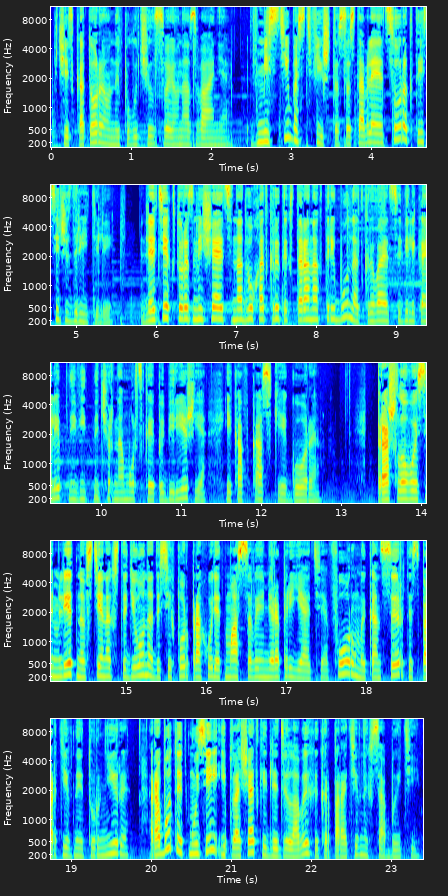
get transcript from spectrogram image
в честь которой он и получил свое название. Вместимость Фишта составляет 40 тысяч зрителей. Для тех, кто размещается на двух открытых сторонах трибуны, открывается великолепный вид на Черноморское побережье и Кавказские горы. Прошло 8 лет, но в стенах стадиона до сих пор проходят массовые мероприятия, форумы, концерты, спортивные турниры. Работает музей и площадки для деловых и корпоративных событий.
